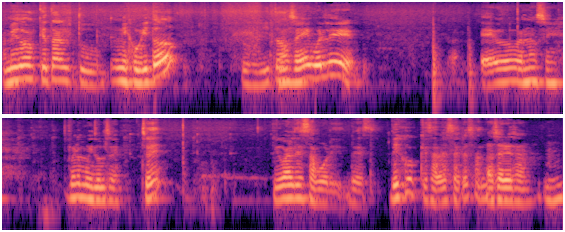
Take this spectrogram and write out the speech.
Amigo, ¿qué tal tu, ¿Mi juguito? tu juguito? No sé, huele. Eh, no sé. Huele muy dulce. ¿Sí? Igual de sabor. de- Dijo que sabía hacer eso, ¿no? La cereza. Ujú.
